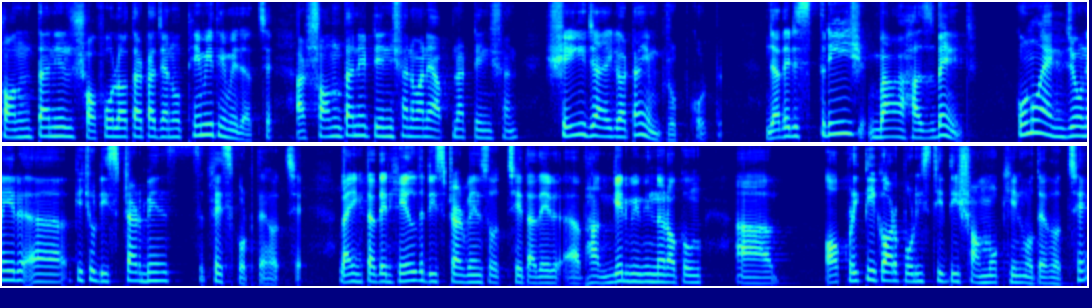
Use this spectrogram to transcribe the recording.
সন্তানের সফলতাটা যেন থেমে থেমে যাচ্ছে, আর সন্তানের টেনশন মানে আপনার টেনশন সেই জায়গাটা ইমপ্রুভ করবে। যাদের স্ত্রী বা হাজব্যান্ড কোনো একজনের কিছু ডিস্টারবেন্স ফেস করতে হচ্ছে লাইক তাদের হেলথ ডিস্টারবেন্স হচ্ছে, তাদের ভাগ্যের বিভিন্ন রকম অপ্রীতিকর পরিস্থিতির সম্মুখীন হতে হচ্ছে।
